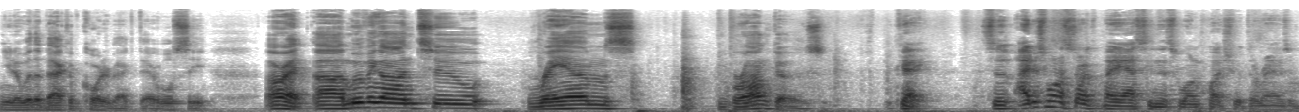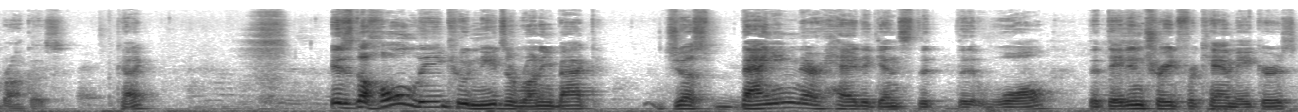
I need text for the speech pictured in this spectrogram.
you know with a backup quarterback there, we'll see. All right, uh, moving on to Rams Broncos. Okay, so I just want to start by asking this one question with the Rams and Broncos. Okay, is the whole league who needs a running back just banging their head against the, the wall that they didn't trade for Cam Akers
